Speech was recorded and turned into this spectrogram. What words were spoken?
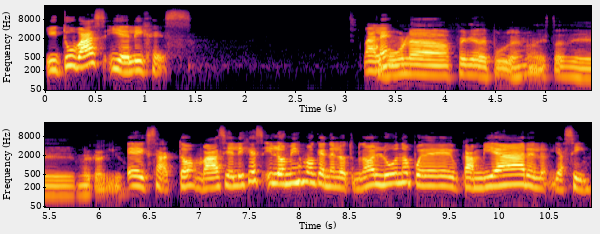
Y tú vas y eliges. ¿Vale? Como una feria de pulgas, ¿no? Estas de mercadillo. Exacto, vas y eliges. Y lo mismo que en el otro, ¿no? El uno puede cambiar el- y así.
